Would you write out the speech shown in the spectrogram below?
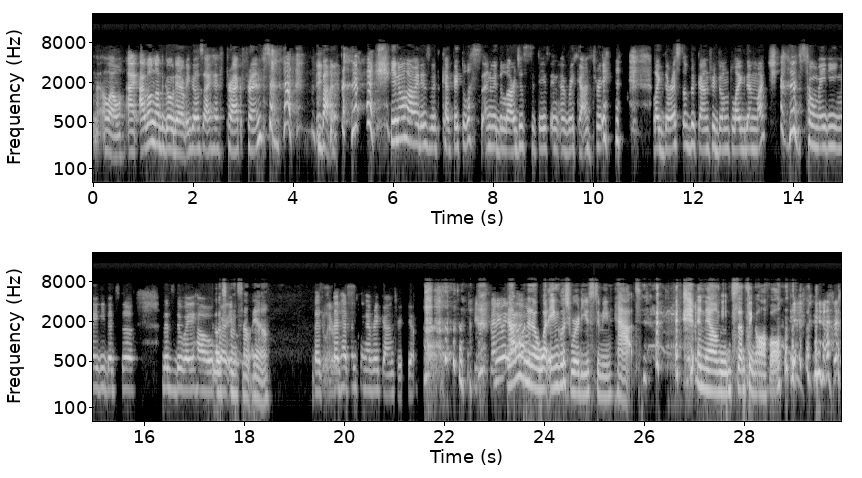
well I, I will not go there because i have prague friends but you know how it is with capitals and with the largest cities in every country like the rest of the country don't like them much so maybe maybe that's the that's the way how Goes where from it, some- yeah. that that happens in every country yeah anyway Now I I want to know what English word used to mean hat and now means something awful yeah, that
